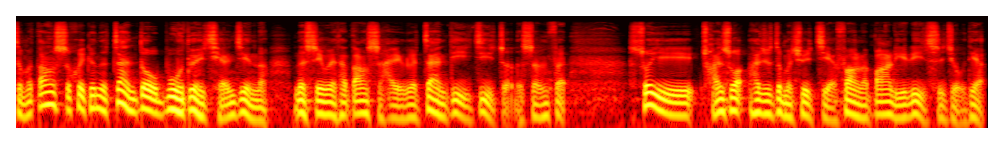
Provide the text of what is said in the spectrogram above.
怎么当时会跟着战斗部队前进呢？那是因为他当时还有个战地记者的身份，所以传说他就这么去解放了巴黎丽池酒店。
